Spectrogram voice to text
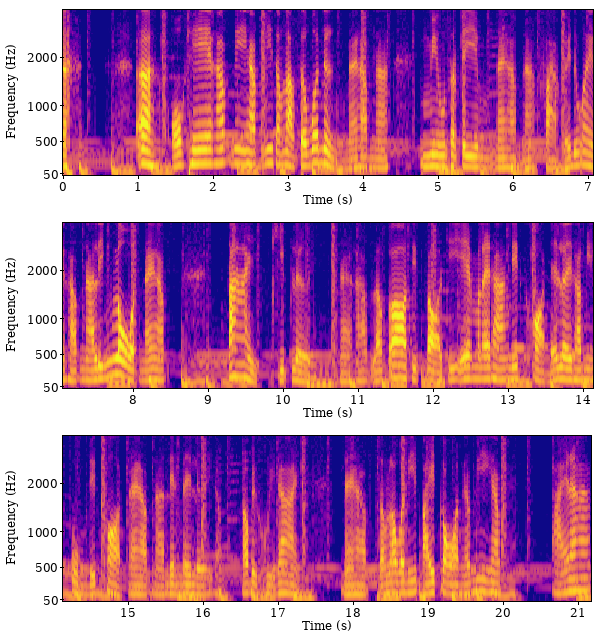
นะอะโอเคครับนี่ครับนี่สำหรับเซิร์ฟเวอร์หนึ่งนะครับนะมิวสตรีมนะครับนะฝากไว้ด้วยครับนะลิงก์โหลดนะครับ ใต้คลิปเลยนะครับ แล้วก็ติดต่อ GM อะไรทาง Discord ได้เลยครับ มีกลุ่ม Discord นะครับนะเล่นได้เลยครับ เข้าไปคุยได้นะครับสำหรับวันนี้ไปก่อนครับนี่ครับ ไปแล้วครับ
